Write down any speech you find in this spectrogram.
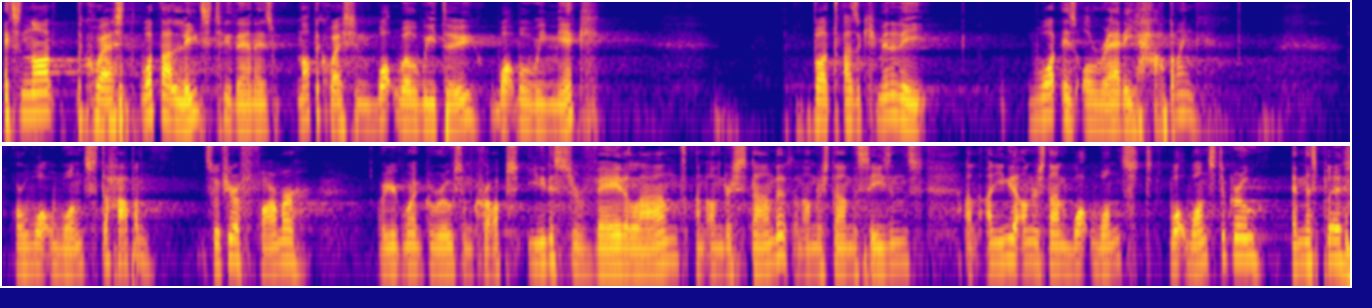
it's not the quest, what that leads to then is not the question, what will we do? What will we make? But as a community, what is already happening or what wants to happen. So if you're a farmer or you're going to grow some crops, you need to survey the land and understand it and understand the seasons. And, and you need to understand what wants, what wants to grow in this place,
